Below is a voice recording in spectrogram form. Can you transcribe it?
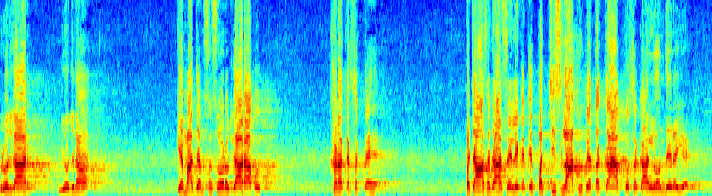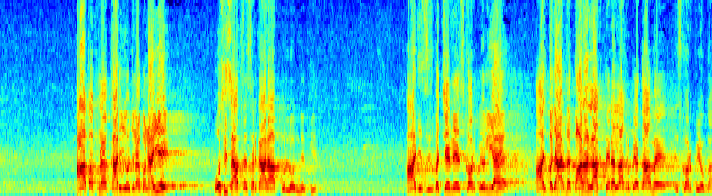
रोज़गार योजना के माध्यम से स्वरोजगार आप खड़ा कर सकते हैं। पचास हज़ार से लेकर के पच्चीस लाख रुपए तक का आपको सरकार लोन दे रही है। आप अपना कार्य योजना बनाइए उस हिसाब से सरकार आपको लोन देती है। आज इस बच्चे ने स्कॉर्पियो लिया है। आज बाज़ार में 12 लाख 13 लाख रुपया दाम है स्कॉर्पियो का।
